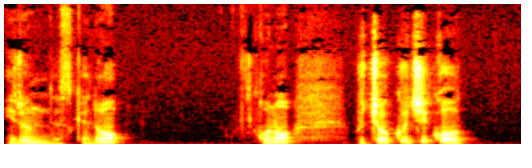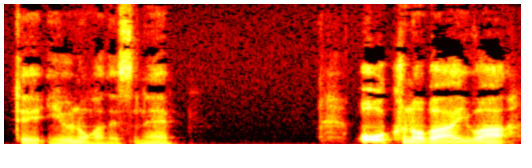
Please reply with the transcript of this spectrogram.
いるんですけど、この右直事故っていうのがですね、多くの場合は、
